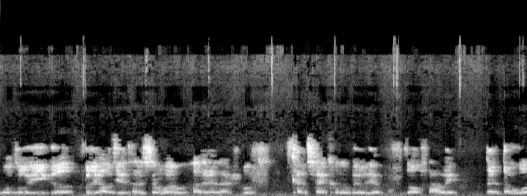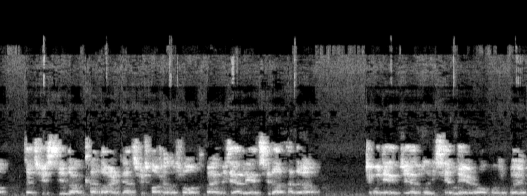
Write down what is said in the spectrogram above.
我作为一个不了解它的相关文化的人来说，看起来可能会有点枯燥乏味。但当我在去西藏看到人家去朝圣的时候，我突然之间联系到他的这部电影之间的一些内容，我就会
